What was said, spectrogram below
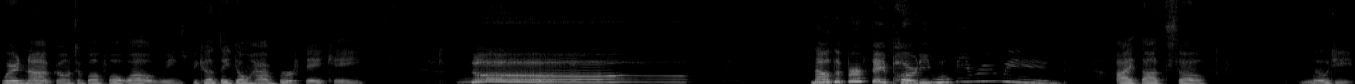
We're not going to Buffalo Wild Wings because they don't have birthday cake. No! The birthday party will be ruined. I thought so. Emoji,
